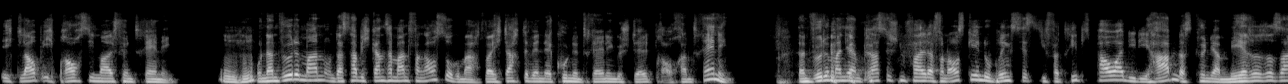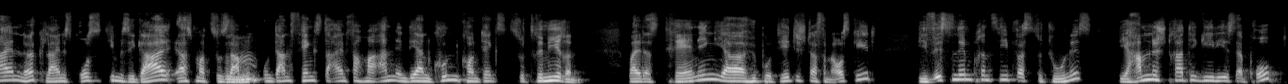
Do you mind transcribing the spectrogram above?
ich glaube, ich brauche sie mal für ein Training. Mhm. Und dann würde man, und das habe ich ganz am Anfang auch so gemacht, weil ich dachte, wenn der Kunde ein Training bestellt, braucht er ein Training. Dann würde man ja im klassischen Fall davon ausgehen, du bringst jetzt die Vertriebspower, die die haben, das können ja mehrere sein, ne? kleines, großes Team ist egal, erstmal zusammen mhm. und dann fängst du einfach mal an, in deren Kundenkontext zu trainieren. Weil das Training ja hypothetisch davon ausgeht, die wissen im Prinzip, was zu tun ist, die haben eine Strategie, die ist erprobt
